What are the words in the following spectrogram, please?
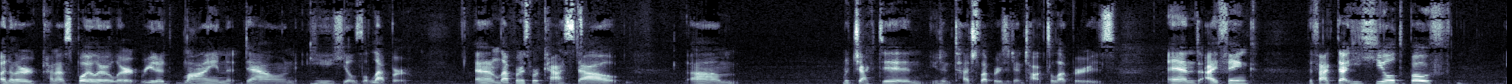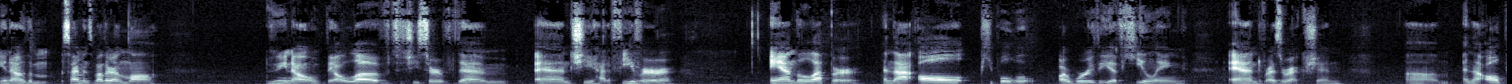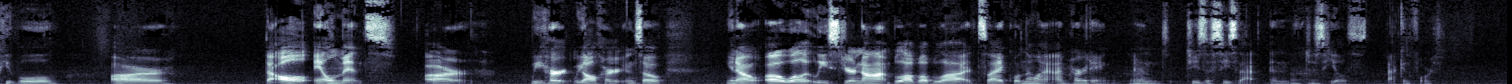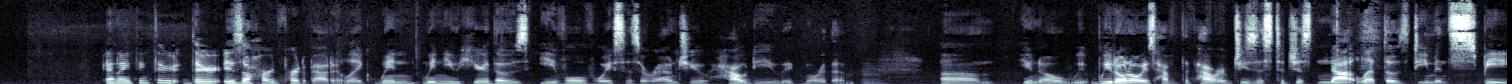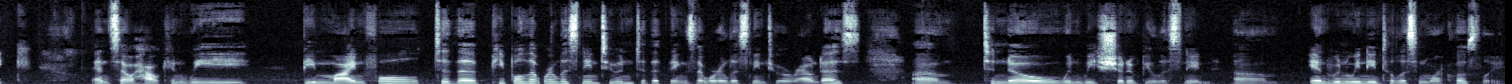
another kind of spoiler alert read a line down he heals a leper. And lepers were cast out um, rejected. You didn't touch lepers you didn't talk to lepers. And i think the fact that he healed both you know the simon's mother-in-law who you know they all loved she served them and she had a fever and the leper and that all people are worthy of healing and resurrection um, and that all people are that all ailments are we hurt we all hurt and so you know oh well at least you're not blah blah blah. It's like well no I, i'm hurting. And jesus sees that and Mhm. just heals back and forth And I think there there is a hard part about it. Like when when you hear those evil voices around you, how do you ignore them? Um, you know, we, we don't always have the power of Jesus to just not let those demons speak. And so how can we be mindful to the people that we're listening to and to the things that we're listening to around us um, to know when we shouldn't be listening um, and when we need to listen more closely.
